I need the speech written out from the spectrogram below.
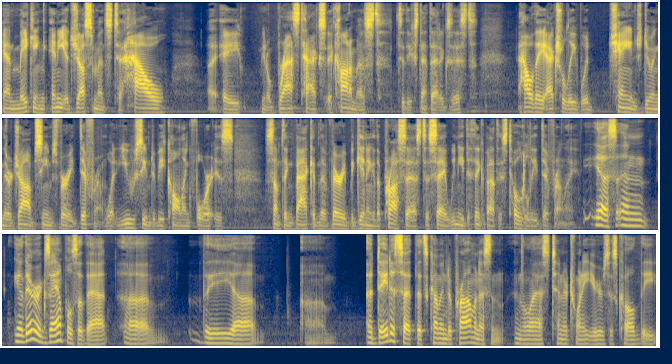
and making any adjustments to how a you know brass tacks economist, to the extent that exists, how they actually would change doing their job seems very different. What you seem to be calling for is something back in the very beginning of the process to say we need to think about this totally differently. Yes, and you know there are examples of that. Uh, the uh, um, a data set that's come into prominence in, in the last 10 or 20 years is called the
